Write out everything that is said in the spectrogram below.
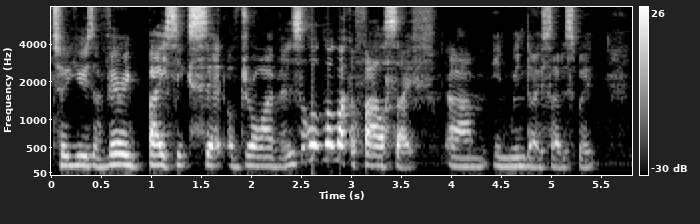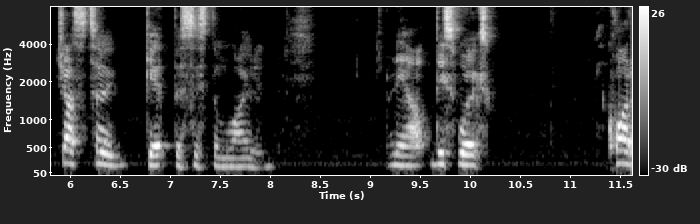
to use a very basic set of drivers, like a failsafe um, in Windows, so to speak, just to get the system loaded. Now, this works quite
